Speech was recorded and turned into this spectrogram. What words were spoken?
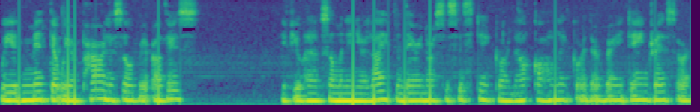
we admit that we are powerless over others. If you have someone in your life and they're narcissistic or an alcoholic or they're very dangerous or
